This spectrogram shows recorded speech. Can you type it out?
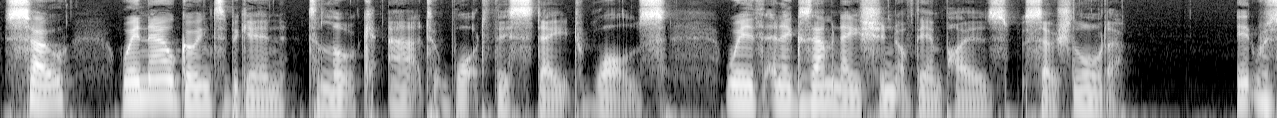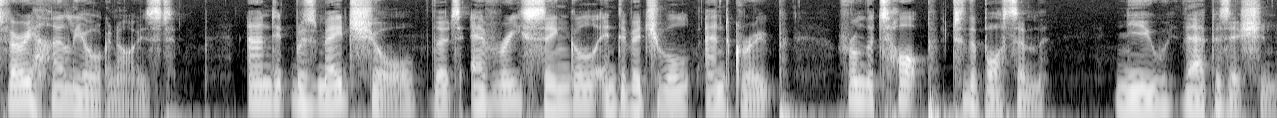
So, we're now going to begin to look at what this state was, with an examination of the empire's social order. It was very highly organised, and it was made sure that every single individual and group, from the top to the bottom, knew their position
